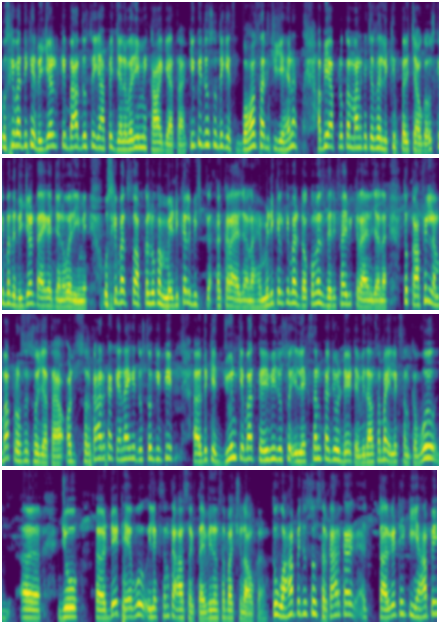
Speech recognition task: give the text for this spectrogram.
उसके बाद देखिए रिज़ल्ट के बाद दोस्तों यहाँ पे जनवरी में कहा गया था, क्योंकि दोस्तों देखिए, बहुत सारी चीज़ें हैं ना। अभी आप लोग का मान के चलता लिखित परीक्षा होगा, उसके बाद रिज़ल्ट आएगा जनवरी में, उसके बाद दोस्तों आपका लोग का मेडिकल भी कराया जाना है। मेडिकल के बाद डॉक्यूमेंट्स वेरीफाई भी कराया जाना है तो काफ़ी लंबा प्रोसेस हो जाता है। और सरकार का कहना है कि दोस्तों, क्योंकि देखिए, जून के बाद कहीं भी दोस्तों इलेक्शन का जो डेट है, विधानसभा इलेक्शन का, वो जो डेट है, वो इलेक्शन का आ सकता है, विधानसभा चुनाव का। तो वहाँ पे दोस्तों सरकार का टारगेट है कि यहाँ पे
